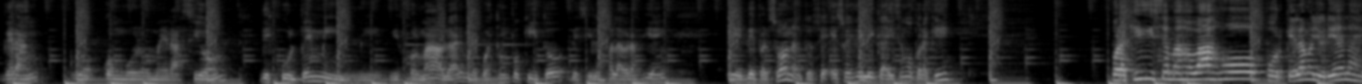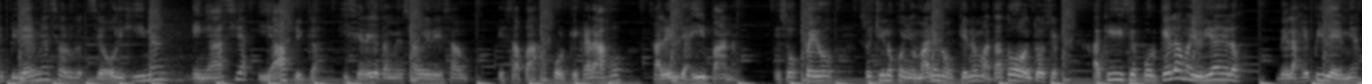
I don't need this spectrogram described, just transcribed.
gran conglomeración. Disculpen mi, forma de hablar, me cuesta un poquito decir las palabras bien eh, de persona, entonces eso es delicadísimo por aquí. Por aquí dice más abajo por qué la mayoría de las epidemias se, originan en Asia y África. Quisiera yo también saber esa, esa paja, por qué carajo salen de ahí, pana. Esos peos, esos chinos coño madre nos quieren matar todo. Entonces, aquí dice, ¿por qué la mayoría de, los, de las epidemias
